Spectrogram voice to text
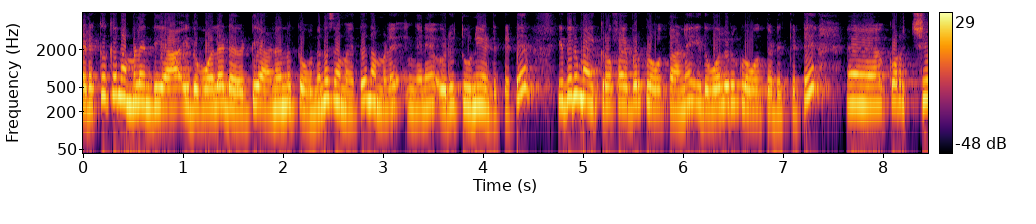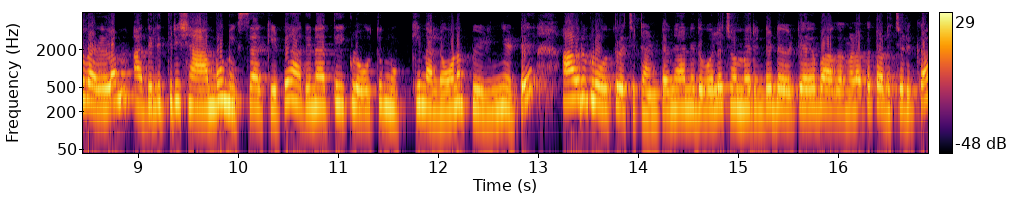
ഇടയ്ക്കൊക്കെ നമ്മൾ എന്ത് ചെയ്യുക ഇതുപോലെ ഡേർട്ടി ആണെന്ന് തോന്നുന്ന സമയത്ത് നമ്മൾ ഇങ്ങനെ ഒരു തുണി എടുത്തിട്ട് ഇതൊരു മൈക്രോ ഫൈബർ ക്ലോത്ത് ആണ്. ഇതുപോലെ ഒരു ക്ലോത്ത് എടുത്തിട്ട് കുറച്ച് വെള്ളം അതിലിത്തിരി ഷാമ്പു മിക്സ് ആക്കിയിട്ട് അതിനകത്ത് ഈ ക്ലോത്ത് മുക്കി നല്ലോണം പിഴിഞ്ഞിട്ട് ആ ഒരു ക്ലോത്ത് വെച്ചിട്ടാണ് കേട്ടോ ഞാൻ ഇതുപോലെ ചുമരിന്റെ ഡേർട്ടിയായ ഭാഗങ്ങളൊക്കെ തുടച്ചെടുക്കുക.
